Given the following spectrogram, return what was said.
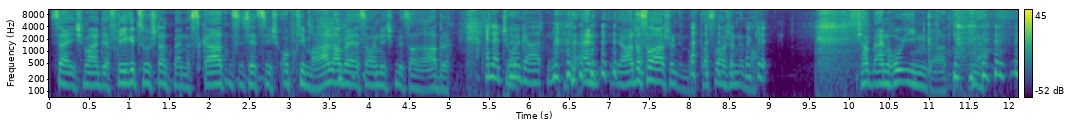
sage ich mal, der Pflegezustand meines Gartens ist jetzt nicht optimal, aber er ist auch nicht miserabel. Ein Naturgarten. Ein, ja, das war schon immer. Das war schon immer. Okay. Ich habe einen Ruinengarten. Ja.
